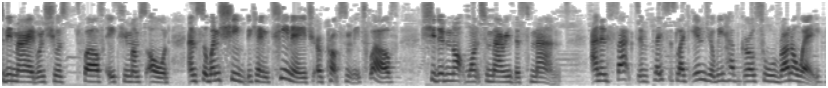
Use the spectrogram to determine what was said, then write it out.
to be married when she was 12, 18 months old. And so when she became teenage, approximately 12, she did not want to marry this man. And in fact, in places like India, we have girls who will run away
